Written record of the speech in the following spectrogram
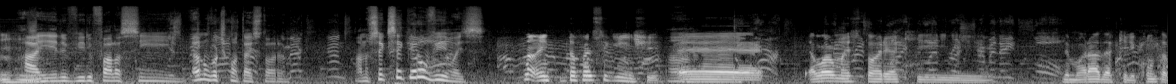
Uhum. Aí ele vira e fala assim: Eu não vou te contar a história. A não ser que você queira ouvir, mas. Não, então faz o seguinte, Ah. é... Ela é uma história que... Demorada, que ele conta,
